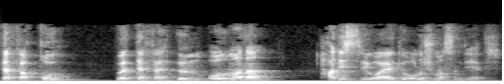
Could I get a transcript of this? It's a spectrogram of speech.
tefakkuh ve tefehüm olmadan hadis rivayeti oluşmasın diyedir.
